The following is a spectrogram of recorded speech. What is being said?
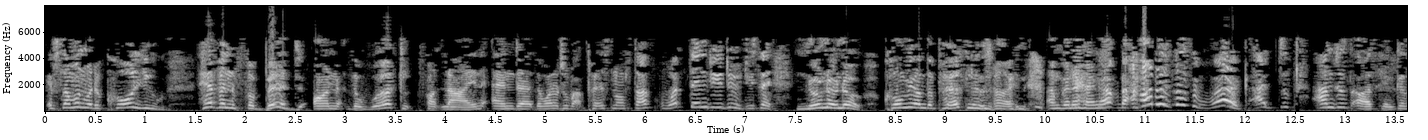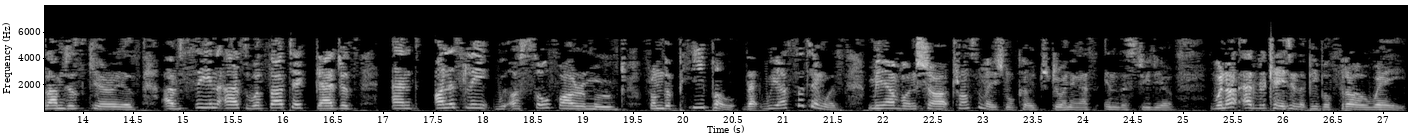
If someone were to call you, heaven forbid, on the work line and uh, they want to talk about personal stuff, what then do you do? Do you say, no, no, no, call me on the personal line. I'm going to hang up. How does this work? I just, I'm just asking because I'm just curious. I've seen us with our tech gadgets and honestly, we are so far removed from the people that we are sitting with. Mia Von Shah, transformational coach, joining us in the studio. We're not advocating that people throw away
